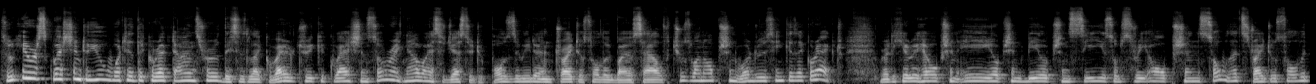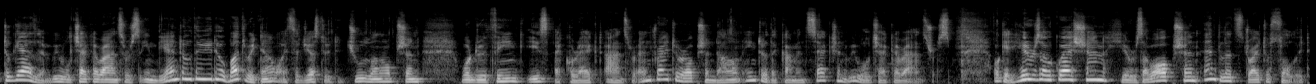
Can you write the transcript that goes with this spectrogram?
So here's question to you, what is the correct answer? This is like very tricky question, so right now I suggest you to pause the video and try to solve it by yourself. Choose one option, what do you think is correct? Right here we have option A, option B, option C, so three options, so let's try to solve it together. We will check our answers in the end of the video, but right now I suggest you to choose one option, what do you think is a correct answer, and write your option down into the comment section, we will check our answers. Okay, here's our question, here's our option, and let's try to solve it.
